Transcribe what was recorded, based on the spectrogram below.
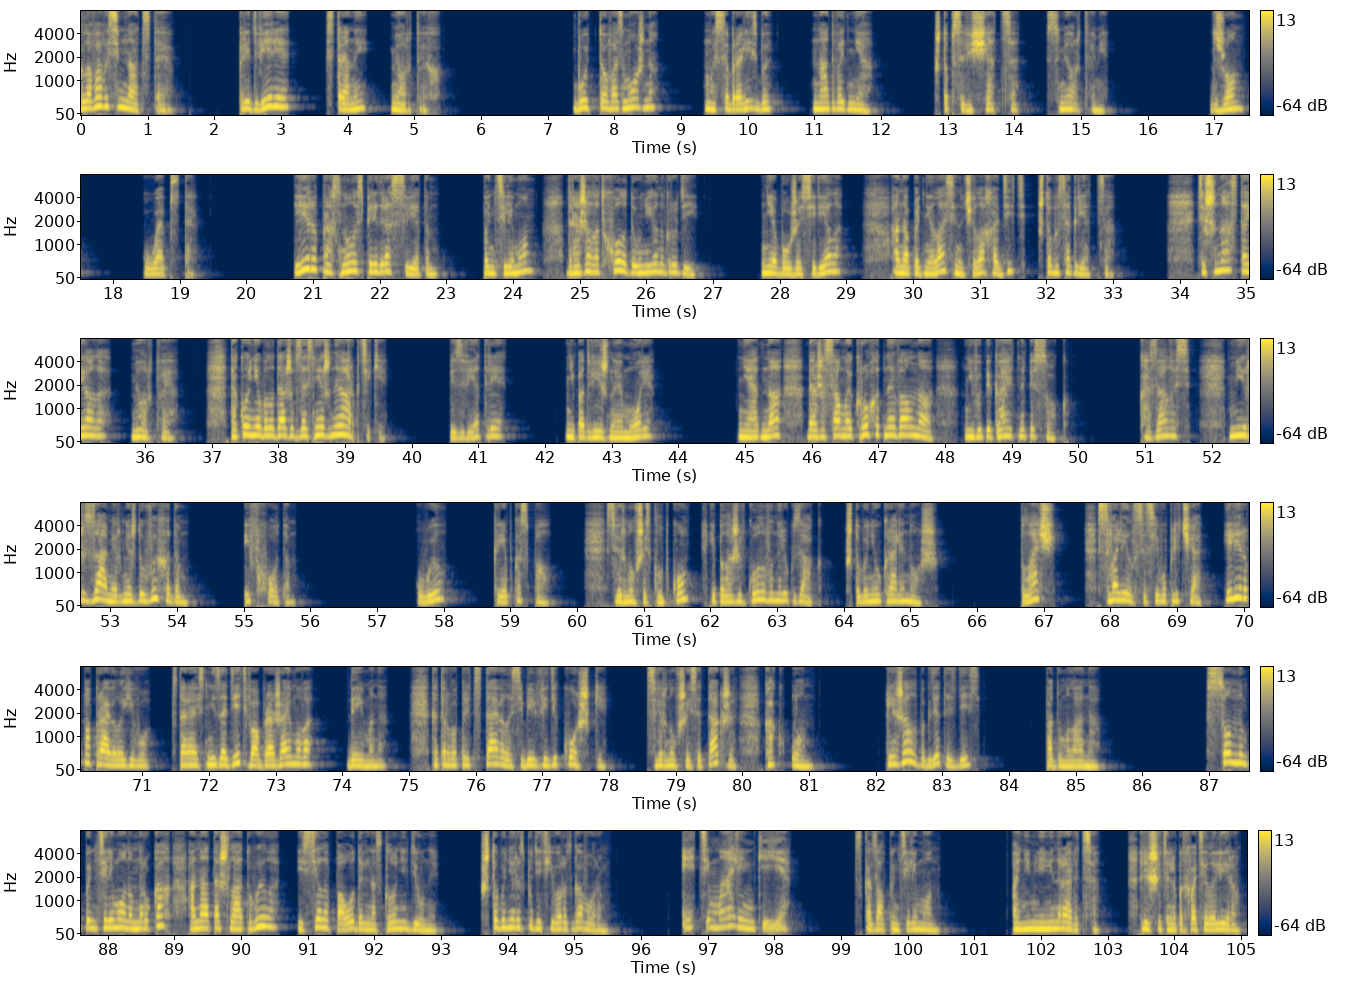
Глава 18. Преддверие страны мертвых. Будь то возможно, мы собрались бы на два дня, чтоб совещаться с мертвыми. Джон Уэбстер. Лира проснулась перед рассветом. Пантелеймон дрожал от холода у нее на груди. Небо уже серело, она поднялась и начала ходить, чтобы согреться. Тишина стояла мертвая. Такой не было даже в заснеженной Арктике. Безветрие, неподвижное море. Ни одна, даже самая крохотная волна не выбегает на песок. Казалось, мир замер между выходом и входом. Уилл крепко спал, свернувшись клубком и положив голову на рюкзак, чтобы не украли нож. Плащ свалился с его плеча, и Лира поправила его, стараясь не задеть воображаемого Деймона, которого представила себе в виде кошки, свернувшейся так же, как он. «Лежала бы где-то здесь», — подумала она. С сонным пантелеймоном на руках она отошла от Уилла и села поодаль на склоне дюны, чтобы не разбудить его разговором. «Эти маленькие», — сказал Пантелеймон. «Они мне не нравятся», — решительно подхватила Лира.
